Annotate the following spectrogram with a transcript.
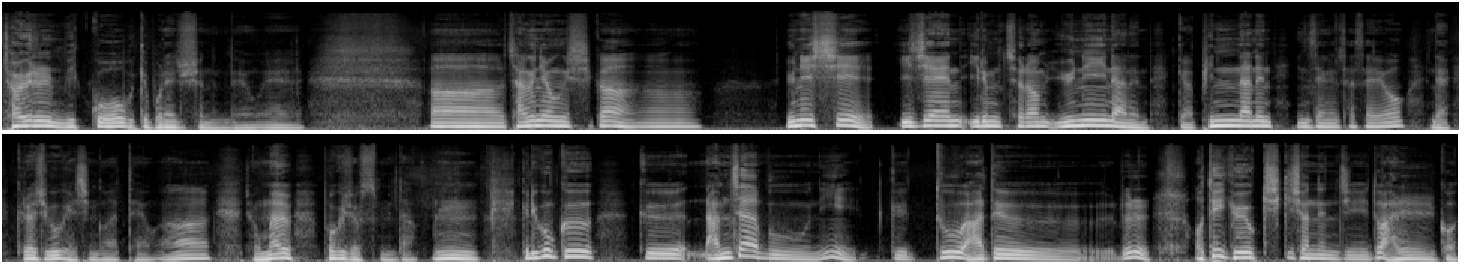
저희를 믿고 이렇게 보내 주셨는데요. 예. 아, 장은영 씨가, 어, 윤희 씨, 이젠 이름처럼 윤이 나는, 그러니까 빛나는 인생을 사세요. 네, 그러시고 계신 것 같아요. 아, 정말 보기 좋습니다. 음, 그리고 그, 그 남자분이 그 두 아들을 어떻게 교육시키셨는지도 알 것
